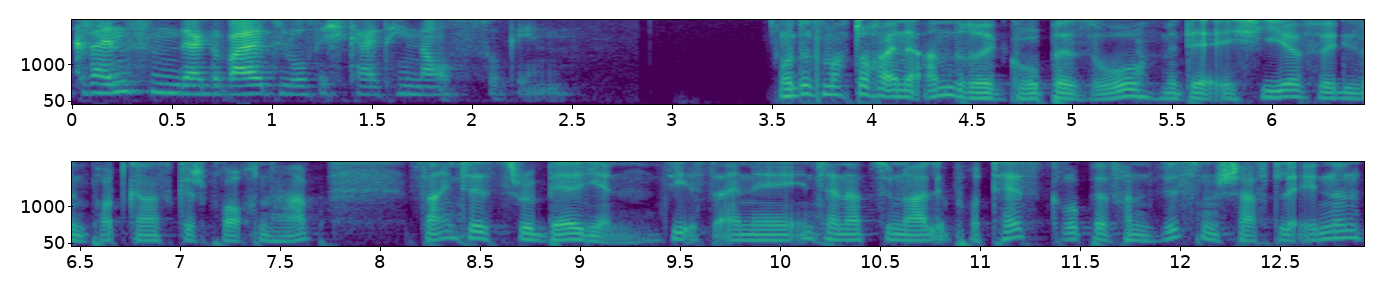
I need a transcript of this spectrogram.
Grenzen der Gewaltlosigkeit hinauszugehen. Und es macht doch eine andere Gruppe so, mit der ich hier für diesen Podcast gesprochen habe. Scientists Rebellion. Sie ist eine internationale Protestgruppe von WissenschaftlerInnen,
